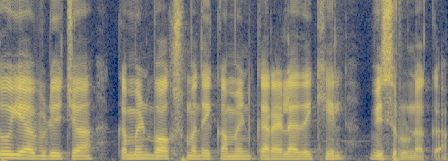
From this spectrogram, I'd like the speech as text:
तो या व्हिडिओच्या कमेंट बॉक्समध्ये कमेंट करायला देखील विसरू नका.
